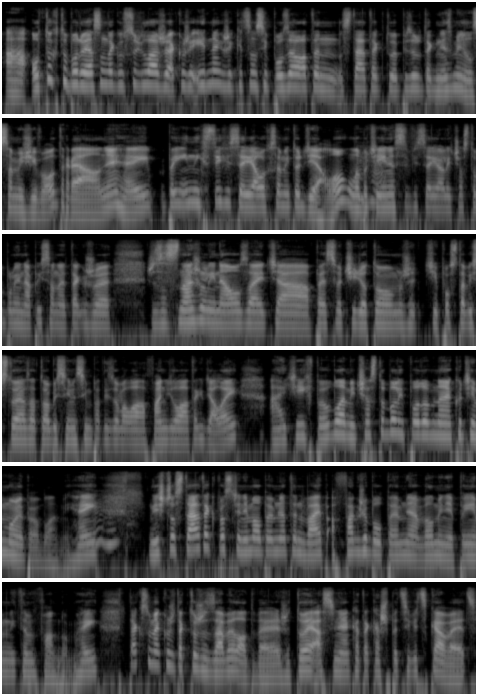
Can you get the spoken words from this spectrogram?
a od tohto bodu ja som tak usúdila, že akože jednak, že keď som si pozerala ten Star Trek tú epizódu, tak nezmenil sa mi život reálne, hej? Pri iných sci-fi seriáloch sa mi to dialo, lebo uh-huh. tie iné sci-fi seriály často boli napísané tak, že, že sa snažili naozaj ťa presvedčiť o tom, že tie postavy stoja za to, aby si im sympatizovala a fandila a tak ďalej. A aj tie ich problémy často boli podobné ako tie moje problémy, hej? Uh-huh. Když to Star Trek proste nemal pre mňa ten vibe a fakt, že bol pre mňa veľmi nepríjemný ten fandom, hej? Tak som akože takto, že zavela dvere, že to je asi nejaká taká špecifická vec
